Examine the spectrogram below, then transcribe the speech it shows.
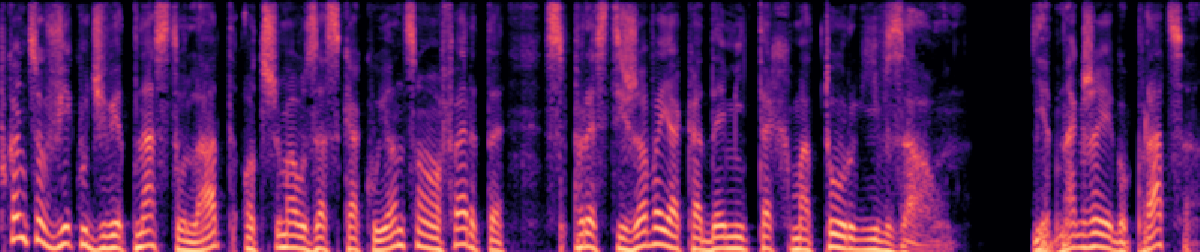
W końcu w wieku 19 lat otrzymał zaskakującą ofertę z prestiżowej Akademii Techmaturgii w Zaun. Jednakże jego praca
